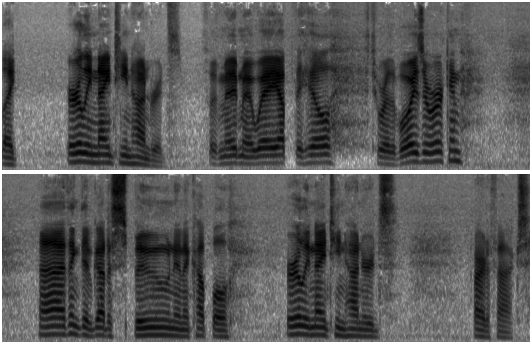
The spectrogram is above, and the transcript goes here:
like early 1900s. So I've made my way up the hill to where the boys are working. Uh, I think they've got a spoon and a couple early 1900s artifacts.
